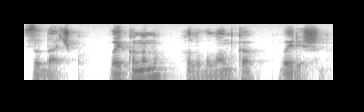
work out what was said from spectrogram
задачку виконано, головоломка вирішена.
